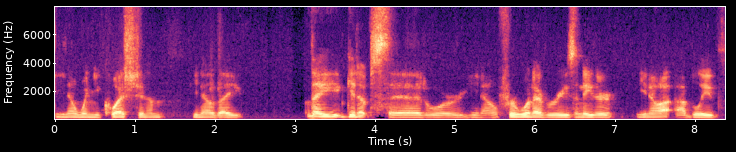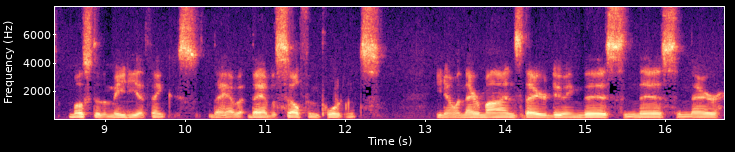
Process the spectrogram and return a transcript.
you know, when you question them, you know, they they get upset or you know for whatever reason either you know, I, I, believe most of the media thinks they have a, they have a self importance. You know, in their minds, they're doing this and this, and they're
